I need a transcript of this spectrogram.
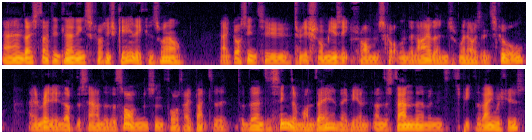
And I started learning Scottish Gaelic as well. I got into traditional music from Scotland and Ireland when I was in school and really loved the sound of the songs and thought I'd like to, to learn to sing them one day and maybe un- understand them and speak the languages.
